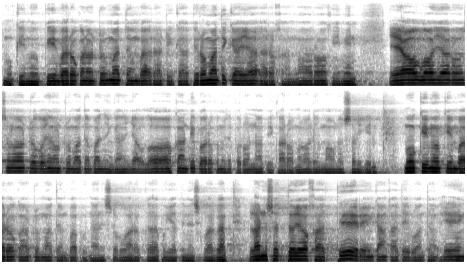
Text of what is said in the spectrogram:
Mugi-mugi barokah dumateng baradika Biromatika ya arhamar rahimin Ya Allah ya Rasulullah doa mata panjenengan? Ya Allah kanthi barokah para nabi karomal wali mauna salihin. Mugi-mugi barokah dumateng pabunan swarga puyatin swarga. Lan sedaya khadir ingkang khadir wonten ing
